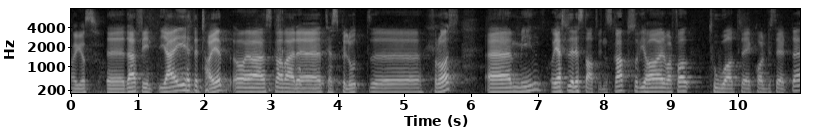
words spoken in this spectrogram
I guess. Uh, det er fint. Jeg heter Tayeb, og jeg skal være testpilot uh, for oss. Uh, min, og jeg studerer statsvitenskap, så vi har i hvert fall to av tre kvalifiserte.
